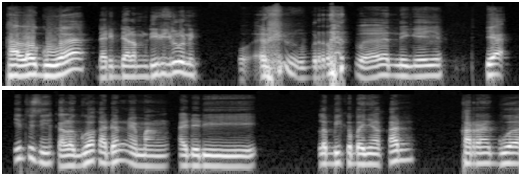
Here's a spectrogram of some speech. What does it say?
Kalau gua Dari dalam diri lu nih. Waduh, berat banget nih kayaknya. Ya, itu sih kalau gua kadang emang ada di lebih kebanyakan karena gua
